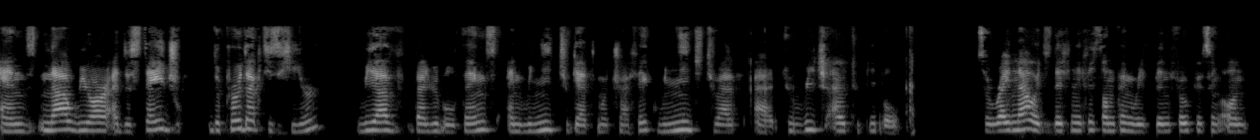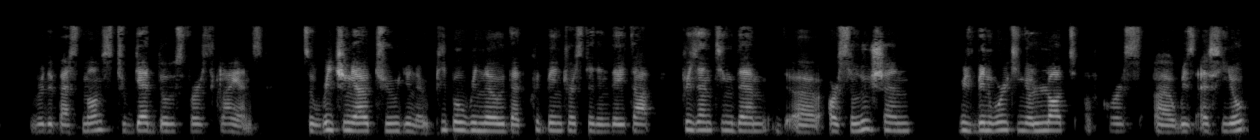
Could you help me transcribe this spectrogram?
And now we are at the stage, the product is here. We have valuable things and we need to get more traffic. We need to have uh, to reach out to people. So right now, it's definitely something we've been focusing on over the past months to get those first clients. So reaching out to you know people we know that could be interested in data, presenting them uh, our solution. We've been working a lot, of course, uh, with SEO,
